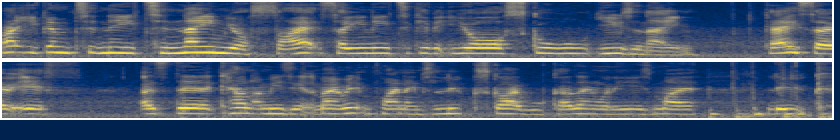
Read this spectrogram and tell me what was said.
Right, you're going to need to name your site, so you need to give it your school username. Okay, so if, as the account I'm using at the moment, if my name's Luke Skywalker, then I'm going to use my Luke.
